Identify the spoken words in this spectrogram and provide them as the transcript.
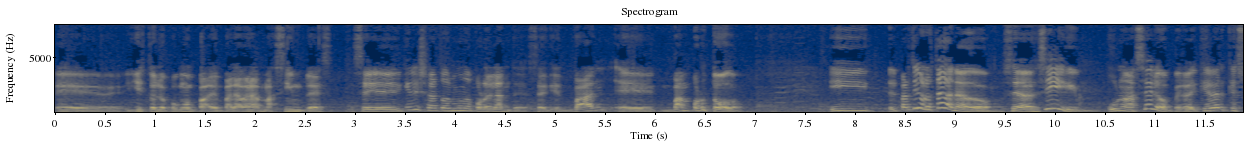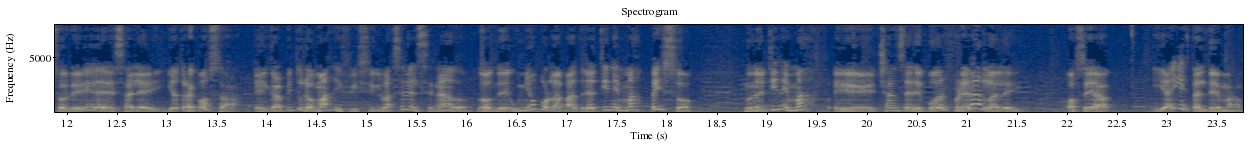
eh, y esto lo pongo en, pa- en palabras más simples, se quiere llevar a todo el mundo por delante, se, van, eh, van por todo. Y el partido no está ganado, o sea, sí, 1 a 0, pero hay que ver que sobrevive de esa ley. Y otra cosa, el capítulo más difícil va a ser el Senado, donde Unión por la Patria tiene más peso, donde tiene más eh, chances de poder frenar la ley. O sea, y ahí está el tema.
